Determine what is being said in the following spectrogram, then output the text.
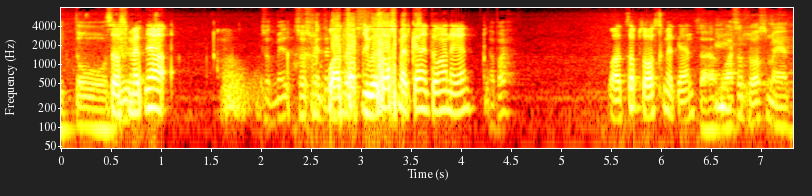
Itu. Sosmednya sosmed, sosmed itu WhatsApp juga sosmed kan hitungannya kan? apa? WhatsApp sosmed kan? Sa- WhatsApp sosmed.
